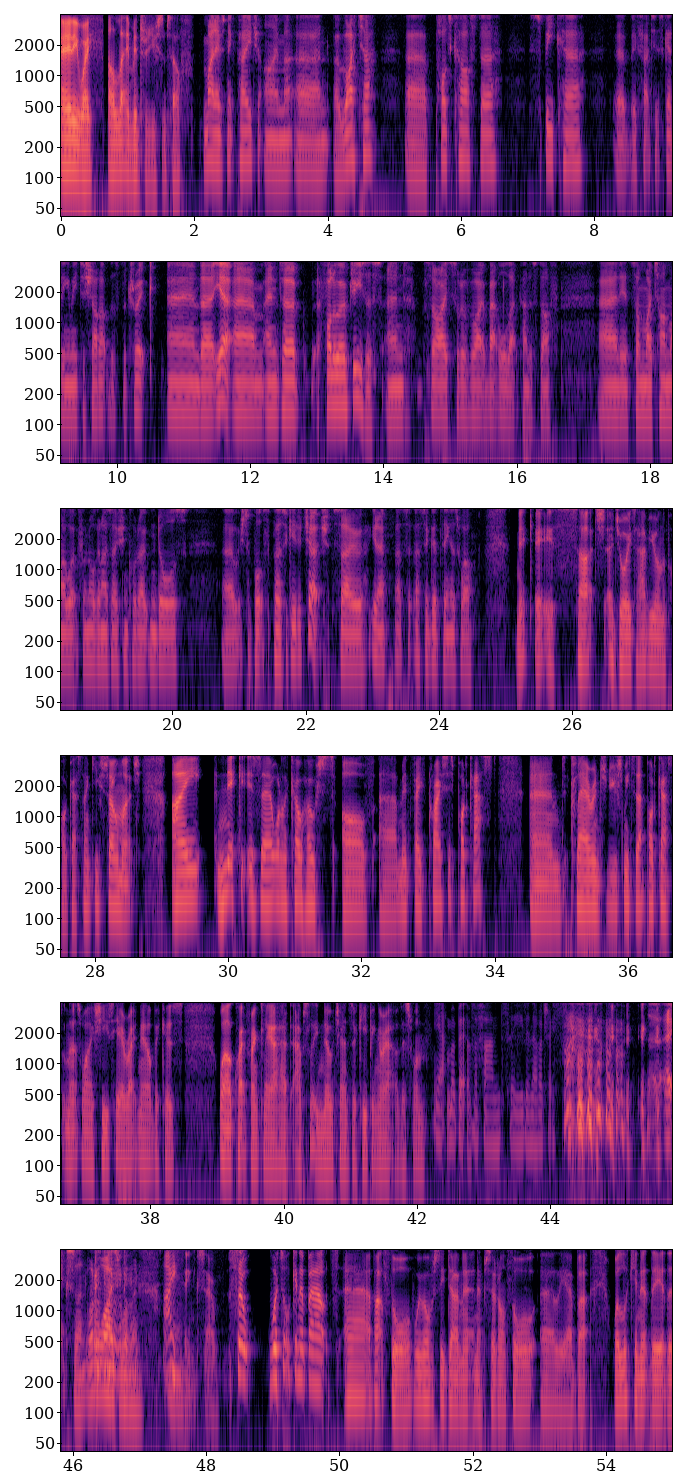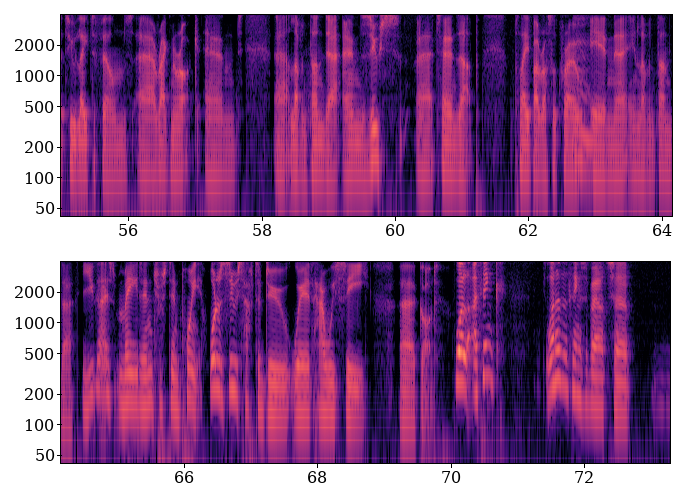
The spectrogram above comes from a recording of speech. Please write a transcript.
Anyway, I'll let him introduce himself. My name's Nick Page. I'm a, a writer, a podcaster, speaker. Uh, in fact, it's getting me to shut up. That's the trick. And uh, yeah, um, and uh, a follower of Jesus. And so I sort of write about all that kind of stuff. And in some of my time, I work for an organisation called Open Doors, uh, which supports the persecuted church. So you know, that's that's a good thing as well. Nick, it is such a joy to have you on the podcast. Thank you so much. I Nick is uh, one of the co-hosts of uh, Mid Faith Crisis podcast, and Claire introduced me to that podcast, and that's why she's here right now because, well, quite frankly, I had absolutely no chance of keeping her out of this one. Yeah, I'm a bit of a fan, so you didn't have a choice. Uh, excellent. What a wise woman. I think so. So we're talking about uh, about Thor. We've obviously done an episode on Thor earlier, but we're looking at the the two later films, uh, Ragnarok and uh, Love and Thunder. And Zeus uh, turns up, played by Russell Crowe in uh, in Love and Thunder. You guys made an interesting point. What does Zeus have to do with how we see uh, God? Well, I think one of the things about uh,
